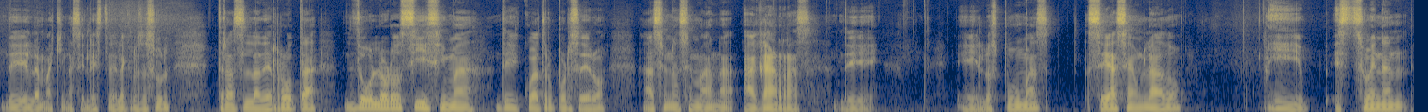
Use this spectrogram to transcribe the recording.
de la máquina celeste de la Cruz Azul, tras la derrota dolorosísima de 4 por 0 hace una semana a garras de eh, los Pumas, se hace a un lado y suenan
